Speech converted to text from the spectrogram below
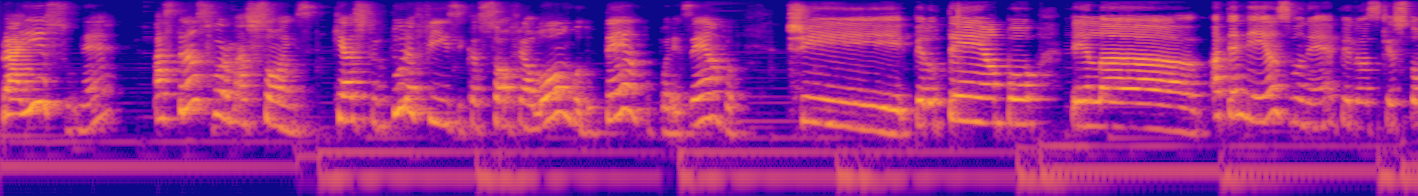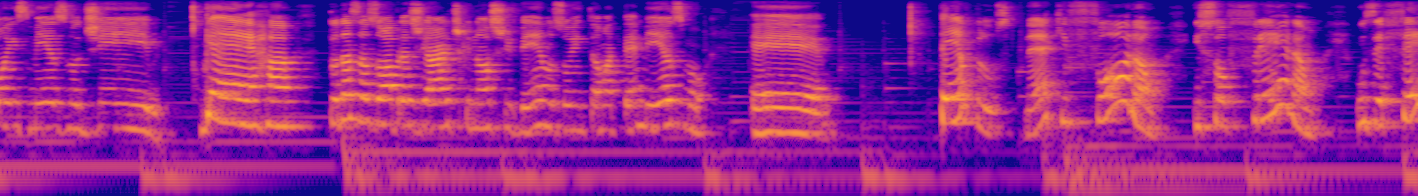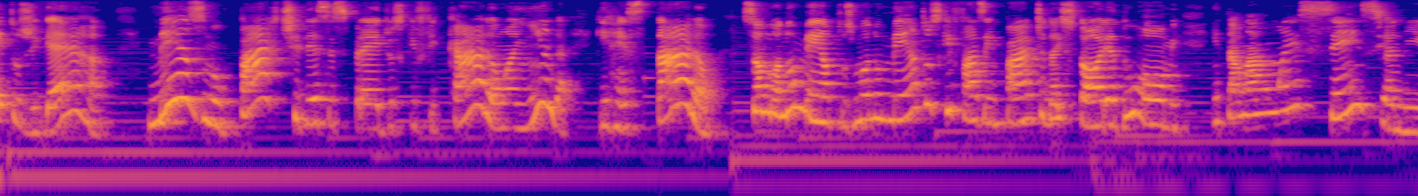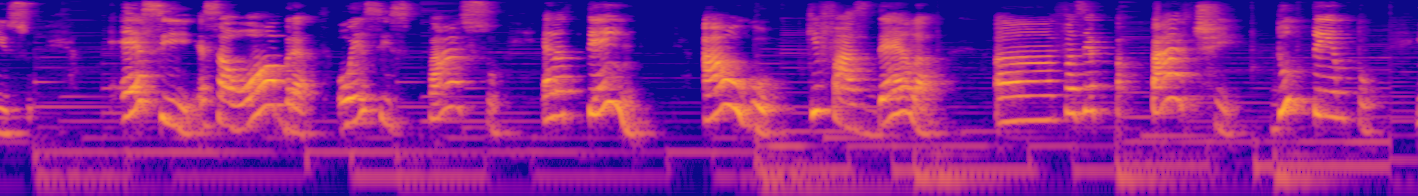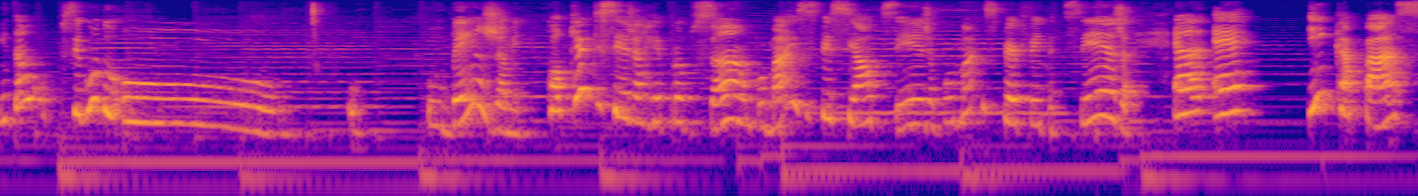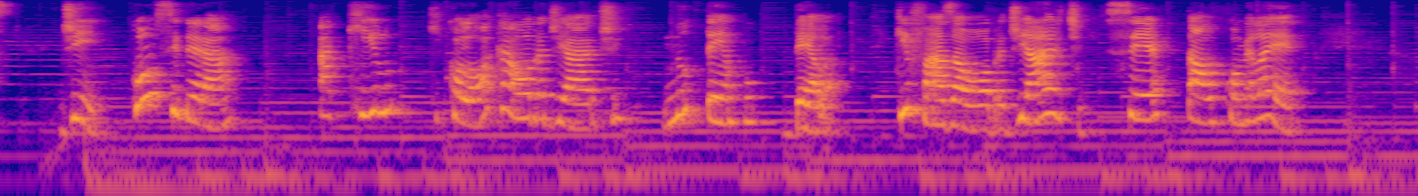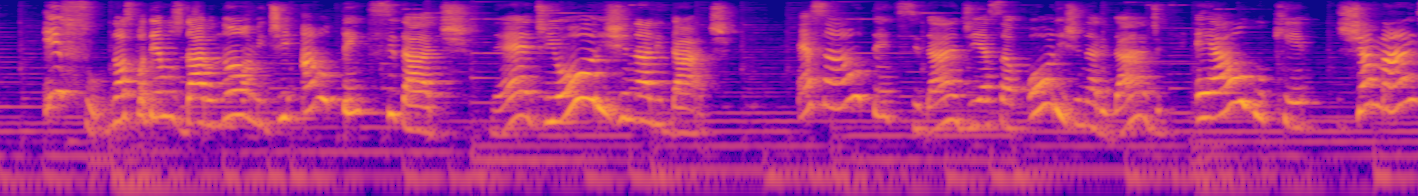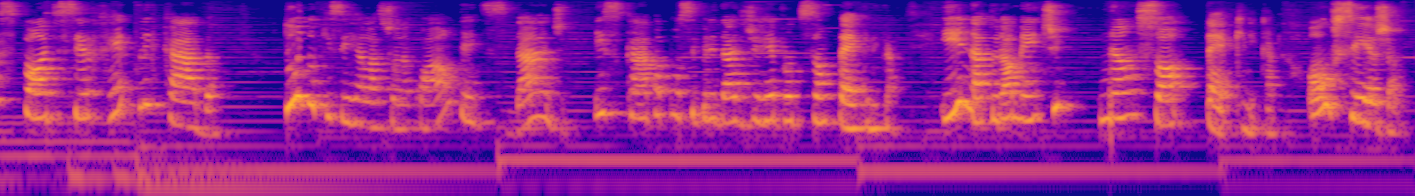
Para isso, né, as transformações que a estrutura física sofre ao longo do tempo, por exemplo, de, pelo tempo, pela até mesmo, né, pelas questões mesmo de guerra, todas as obras de arte que nós tivemos, ou então até mesmo é, templos, né, que foram e sofreram os efeitos de guerra, mesmo parte desses prédios que ficaram ainda, que restaram, são monumentos, monumentos que fazem parte da história do homem. Então há uma essência nisso. Esse, essa obra ou esse espaço, ela tem algo que faz dela uh, fazer parte do tempo. Então, segundo o o Benjamin, qualquer que seja a reprodução, por mais especial que seja, por mais perfeita que seja, ela é incapaz de considerar aquilo que coloca a obra de arte no tempo dela, que faz a obra de arte ser tal como ela é. Isso nós podemos dar o nome de autenticidade né, de originalidade. Essa autenticidade, essa originalidade é algo que jamais pode ser replicada. Tudo que se relaciona com a autenticidade escapa a possibilidade de reprodução técnica e, naturalmente, não só técnica. Ou seja,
